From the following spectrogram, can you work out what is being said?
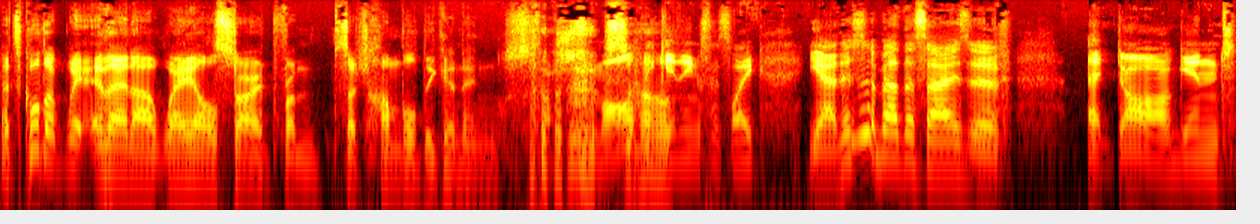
It's cool that, that uh, whales started from such humble beginnings. Small So- beginnings. It's like, yeah, this is about the size of a dog, and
